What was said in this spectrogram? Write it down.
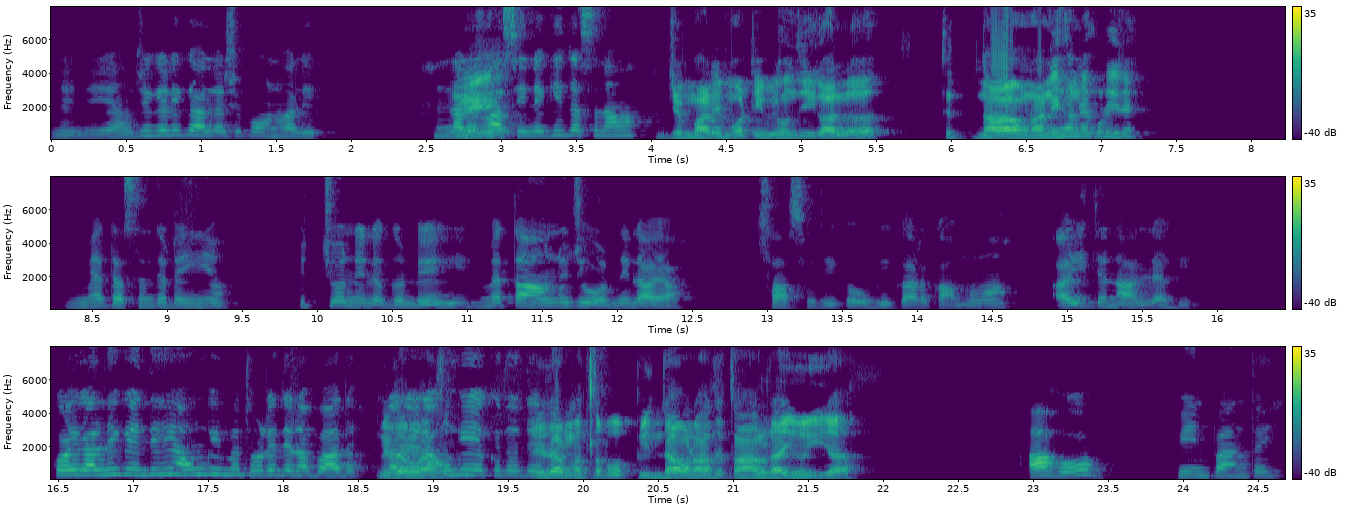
ਨਹੀਂ ਨਹੀਂ ਇਹੋ ਜਿਹੀ ਕਿਹੜੀ ਗੱਲ ਆ ਛਪਾਉਣ ਵਾਲੀ? ਨਾਲੇ ਨਹੀਂ। ਮਾਸੀ ਨੇ ਕੀ ਦੱਸਣਾ ਵਾ? ਜੇ ਮਾੜੀ ਮੋਟੀ ਵੀ ਹੁੰਦੀ ਗੱਲ ਤੇ ਨਾਲ ਆਉਣਾ ਨਹੀਂ ਉਹਨੇ ਕੁੜੀ ਨੇ? ਮੈਂ ਦੱਸਣ ਤੇ ਨਹੀਂ ਆ ਪਿੱਛੋਂ ਨਹੀਂ ਲੱਗਣ ਡੇ ਸੀ। ਮੈਂ ਤਾਂ ਉਹਨੂੰ ਜ਼ੋਰ ਨਹੀਂ ਲਾਇਆ। ਸੱਸ ਦੀ ਕਹੂਗੀ ਘਰ ਕੰਮ ਵਾ ਆਈ ਤੇ ਨਾਲ ਲੈ ਗਈ। ਕੋਈ ਗੱਲ ਨਹੀਂ ਕਹਿੰਦੀ ਸੀ ਆਉਂਗੀ ਮੈਂ ਥੋੜੇ ਦਿਨਾਂ ਬਾਅਦ ਨਾਲੇ ਮਤਲਬ- ਰਹੂੰਗੀ ਇੱਕ ਦੋ ਦਿਨ। ਇਹਦਾ ਮਤਲਬ ਉਹ ਪੀਂਦਾ ਹੋਣਾ ਤੇ ਤਾਂ ਲੜਾਈ ਹੋਈ ਆ। ਆਹੋ ਪੀਣ ਪਾਣ ਤੋਂ ਹੀ।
